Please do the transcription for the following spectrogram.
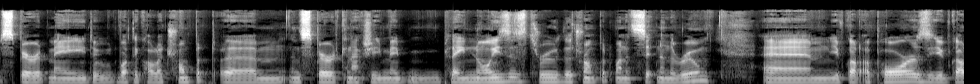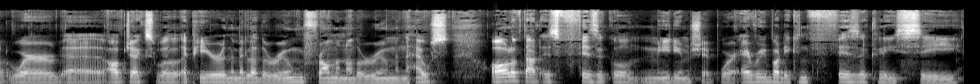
spirit may do what they call a trumpet, um, and spirit can actually may play noises through the trumpet when it's sitting in the room. Um, you've got apports, you've got where uh, objects will appear in the middle of the room from another room in the house. All of that is physical mediumship, where everybody can physically see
